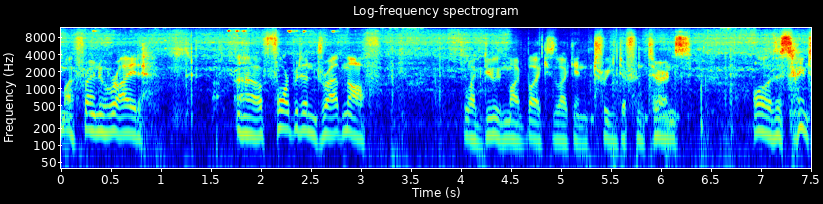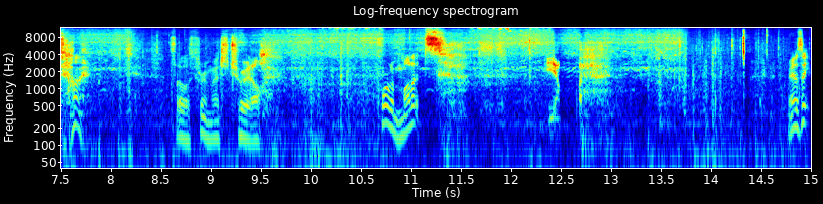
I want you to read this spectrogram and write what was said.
My friend who ride uh, Forbidden Dreadnought. Like, dude, my bike is like in three different turns all at the same time. So it's pretty much trail for the mullets. Yep. Merci.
